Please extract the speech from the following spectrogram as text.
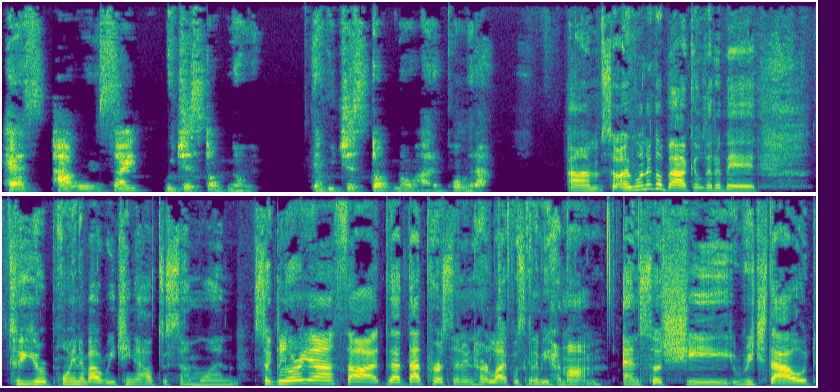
has power inside. We just don't know it. And we just don't know how to pull it out. Um, so I want to go back a little bit to your point about reaching out to someone. So Gloria thought that that person in her life was going to be her mom. And so she reached out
